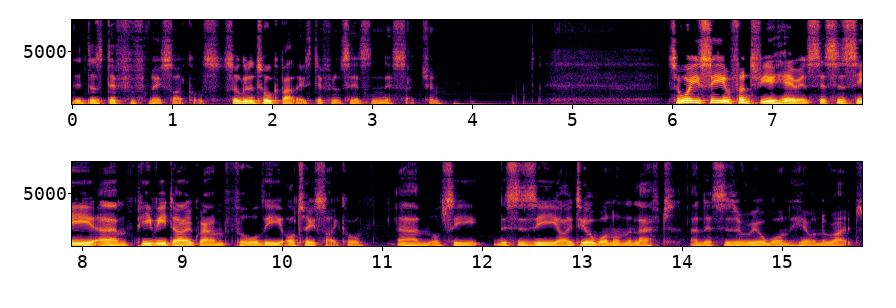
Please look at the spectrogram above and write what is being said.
it does differ from those cycles. So I'm going to talk about those differences in this section. So what you see in front of you here is this is the um, PV diagram for the Otto cycle. Um, obviously, this is the ideal one on the left, and this is a real one here on the right.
